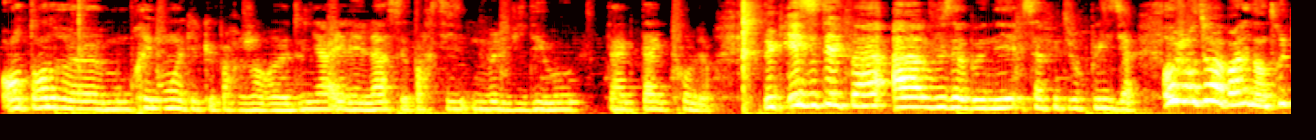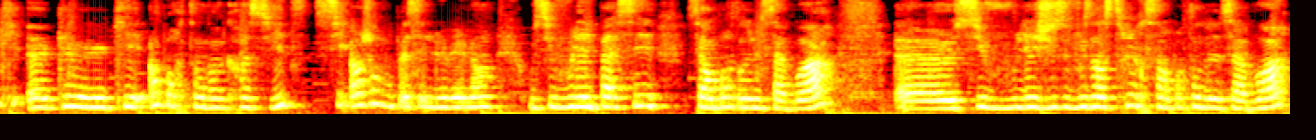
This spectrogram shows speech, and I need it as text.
entendre euh, mon prénom quelque part. Genre Dunia, elle est là, c'est parti, nouvelle vidéo, tac tac, trop bien. Donc n'hésitez pas à vous abonner, ça fait toujours plaisir. Aujourd'hui on va parler d'un truc qui est important dans le CrossFit. Si un jour vous passez le level 1 ou si vous voulez le passer, c'est important de le savoir. Euh, si vous voulez juste vous instruire, c'est important de le savoir.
